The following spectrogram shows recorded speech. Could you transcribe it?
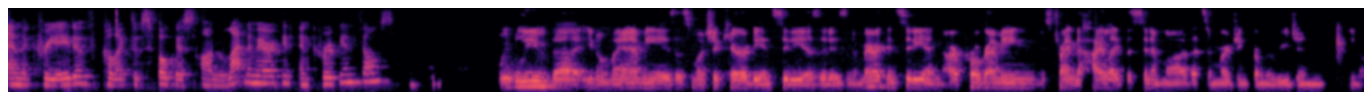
and the Creative Collective's focus on Latin American and Caribbean films? We believe that you know Miami is as much a Caribbean city as it is an American city, and our programming is trying to highlight the cinema that's emerging from the region, you know,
